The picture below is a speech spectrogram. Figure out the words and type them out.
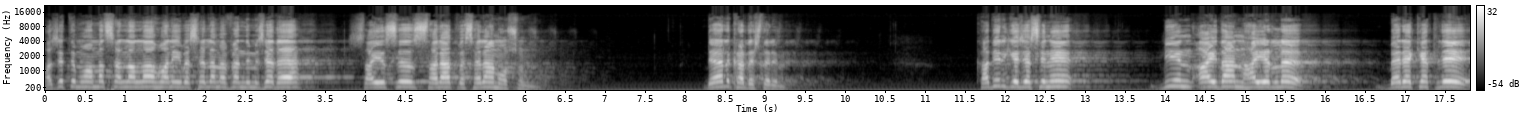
Hz. Muhammed sallallahu aleyhi ve sellem Efendimiz'e de sayısız salat ve selam olsun. Değerli kardeşlerim, Kadir gecesini bin aydan hayırlı, bereketli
